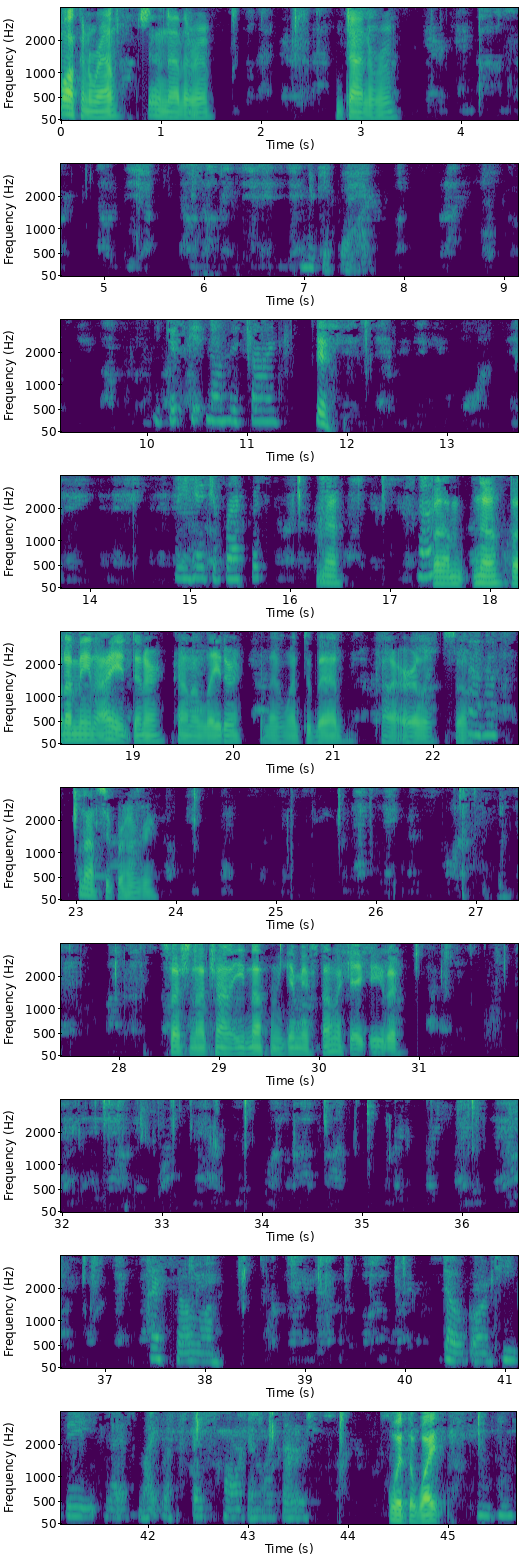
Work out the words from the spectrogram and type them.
walking around. She's in another room. Dining room. Look at that. You just getting on this side? Yeah. Have you had your breakfast? No. Huh? But I'm no, but I mean I ate dinner kinda later and then went to bed kinda early, so Uh-huh. I'm not super hungry. Especially not trying to eat nothing to give me a stomach ache either. I saw um, dog on TV last night with a face hogging like hers. With the white hmm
